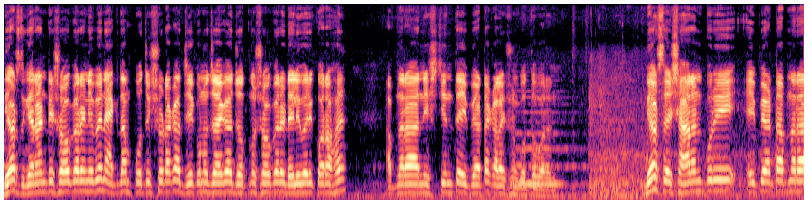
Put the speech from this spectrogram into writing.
বিয়ার্স গ্যারান্টি সহকারে নেবেন, একদম পঁচিশশো টাকা, যে কোনো জায়গায় যত্ন সহকারে ডেলিভারি করা হয়। আপনারা নিশ্চিন্তে এই পেয়ারটা কালেকশন করতে পারেন। বিয়ার্স এই সাহারানপুরে এই পেয়ারটা আপনারা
